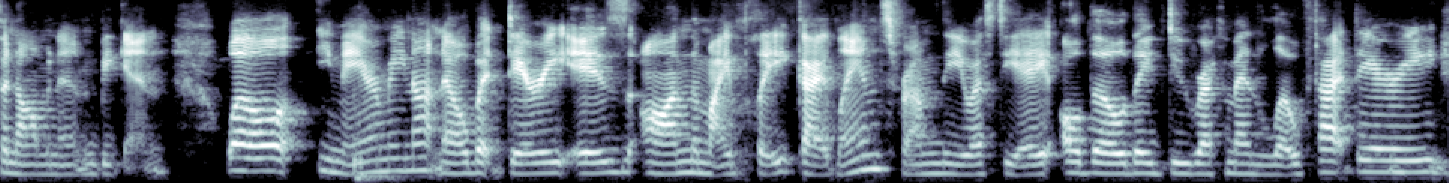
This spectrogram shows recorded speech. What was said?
phenomenon begin? Well, you may or may not know, but dairy is on the My Plate guidelines from the USDA, although they do recommend low fat dairy mm-hmm.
